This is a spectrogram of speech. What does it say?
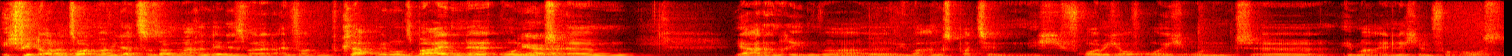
ich finde auch, das sollten wir wieder zusammen machen, Dennis, weil das einfach gut klappt mit uns beiden. Ne? Und ähm, ja, dann reden wir äh, über Angstpatienten. Ich freue mich auf euch und äh, immer ein Lächeln voraus.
